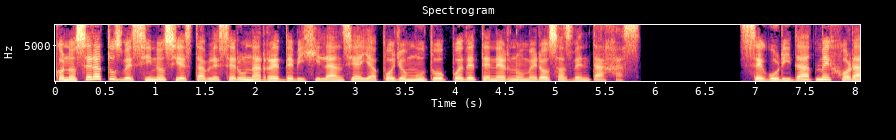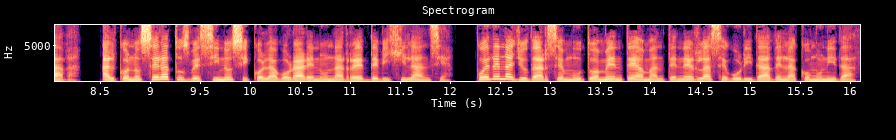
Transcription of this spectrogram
Conocer a tus vecinos y establecer una red de vigilancia y apoyo mutuo puede tener numerosas ventajas. Seguridad mejorada. Al conocer a tus vecinos y colaborar en una red de vigilancia, pueden ayudarse mutuamente a mantener la seguridad en la comunidad.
